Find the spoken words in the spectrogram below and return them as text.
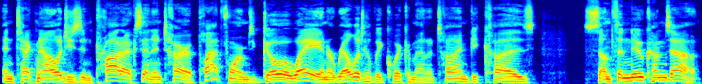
and technologies and products and entire platforms go away in a relatively quick amount of time because something new comes out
